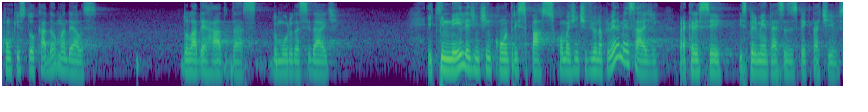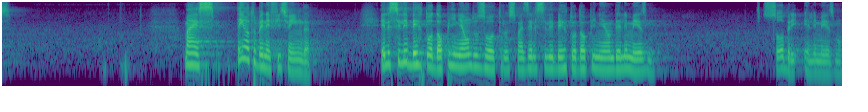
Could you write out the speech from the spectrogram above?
conquistou cada uma delas, do lado errado das, do muro da cidade. E que nele a gente encontra espaço, como a gente viu na primeira mensagem, para crescer experimentar essas expectativas. Mas tem outro benefício ainda. Ele se libertou da opinião dos outros, mas ele se libertou da opinião dele mesmo sobre ele mesmo.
